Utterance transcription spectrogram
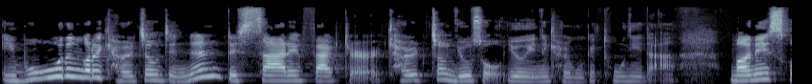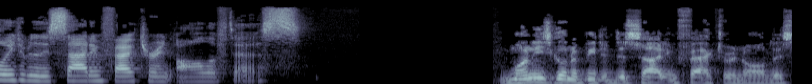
이 모든 거를 결정짓는 deciding factor, 결정 요소, 요인은 결국에 돈이다. Money is going to be the deciding factor in all of this. Money's going to be the deciding factor in all this.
